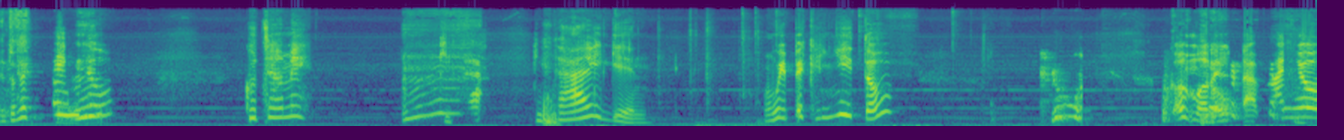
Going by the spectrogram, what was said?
Entonces, Pero, escúchame, mm, quizá, quizá alguien muy pequeñito, No, como No. del tamaño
